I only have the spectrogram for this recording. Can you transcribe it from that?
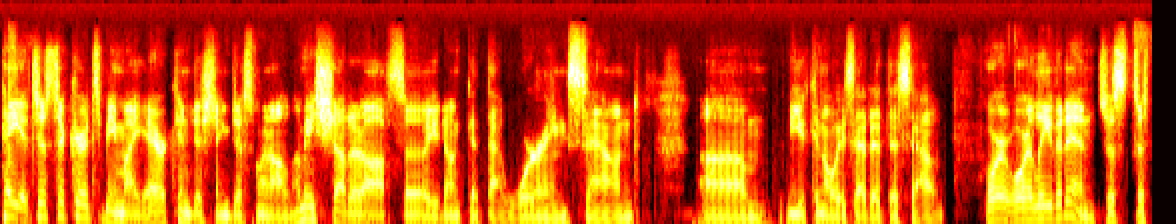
Hey, it just occurred to me my air conditioning just went on. Let me shut it off so you don't get that whirring sound. Um, you can always edit this out or or leave it in. Just just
